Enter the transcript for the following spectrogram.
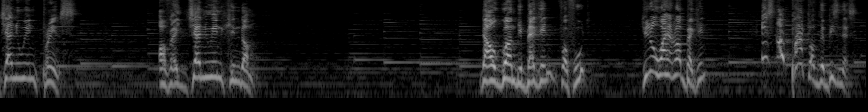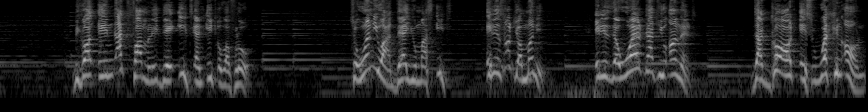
genuine prince of a genuine kingdom that will go and be begging for food? You know why you're not begging? It's not part of the business. Because in that family, they eat and eat overflow. So when you are there, you must eat. It is not your money, it is the word that you honored that God is working on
